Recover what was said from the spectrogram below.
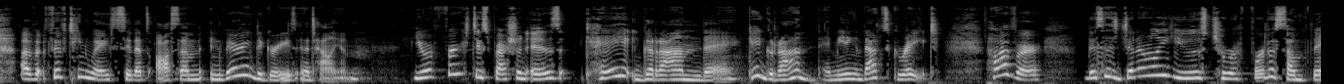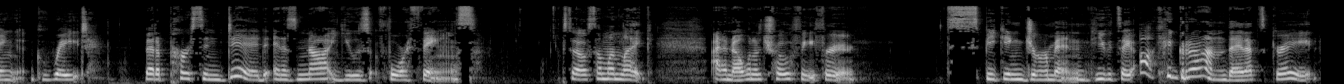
of 15 ways to say that's awesome in varying degrees in Italian. Your first expression is che grande. Che grande, meaning that's great. However, this is generally used to refer to something great that a person did and is not used for things. So someone like, I don't know, won a trophy for speaking German. You could say, oh, che grande, that's great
